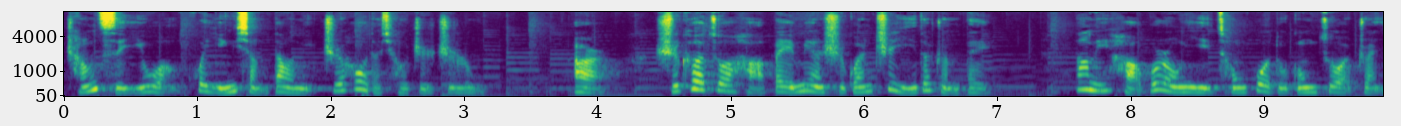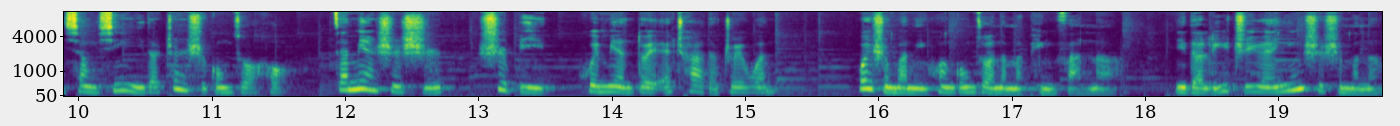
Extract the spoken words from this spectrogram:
长此以往会影响到你之后的求职之路。二，时刻做好被面试官质疑的准备。当你好不容易从过渡工作转向心仪的正式工作后，在面试时势必会面对 HR 的追问：为什么你换工作那么频繁呢？你的离职原因是什么呢？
